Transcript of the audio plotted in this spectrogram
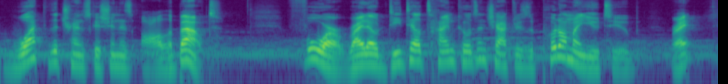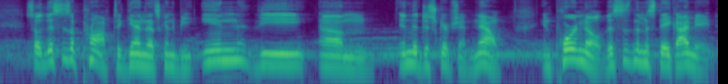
what the transcription is all about. Four, write out detailed time codes and chapters to put on my YouTube, right? So this is a prompt again that's going to be in the um, in the description. Now, important note: this is the mistake I made.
